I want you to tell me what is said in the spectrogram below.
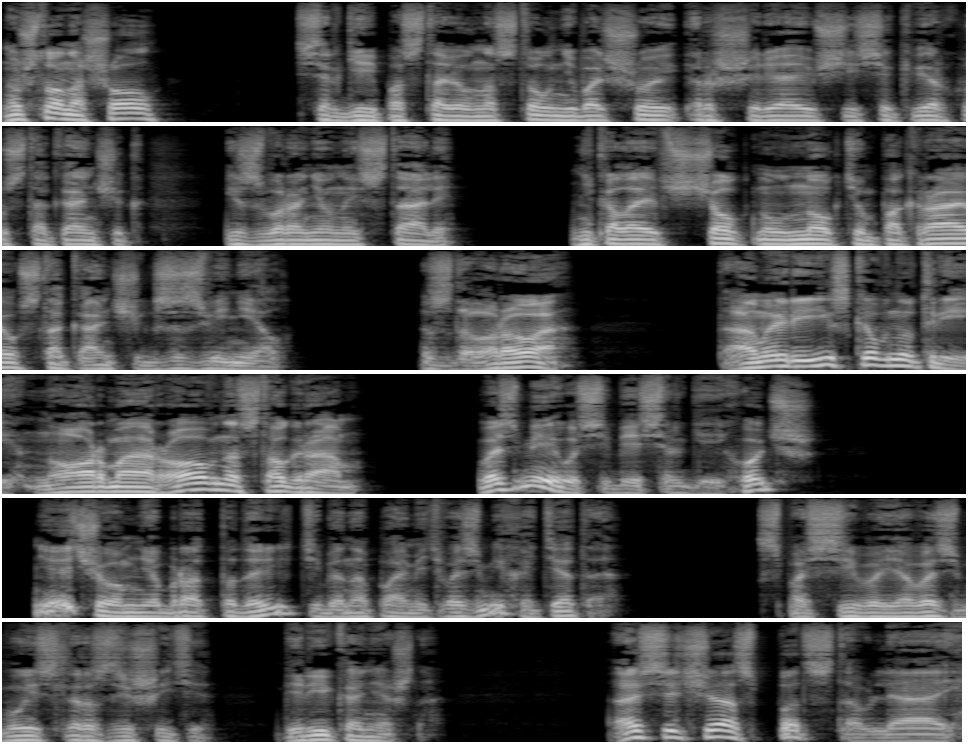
Ну что, нашел?» Сергей поставил на стол небольшой, расширяющийся кверху стаканчик из вороненой стали. Николаев щелкнул ногтем по краю, стаканчик зазвенел. «Здорово! Там и риска внутри, норма ровно сто грамм. Возьми его себе, Сергей, хочешь? Нечего мне, брат, подарить тебе на память, возьми хоть это. Спасибо, я возьму, если разрешите. Бери, конечно. А сейчас подставляй.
